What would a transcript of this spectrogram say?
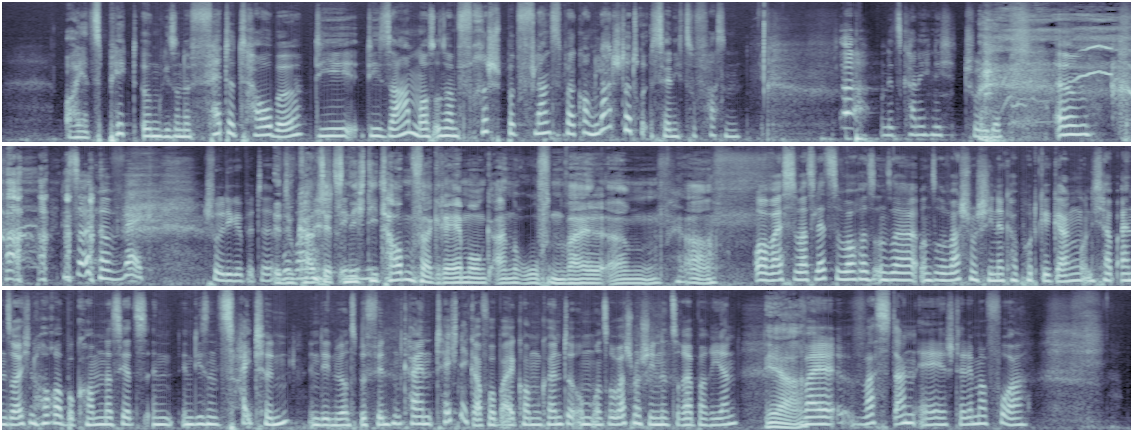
Oh, jetzt pickt irgendwie so eine fette Taube die, die Samen aus unserem frisch bepflanzten Balkon. Latsch da drüben. Ist ja nicht zu fassen. Ah, und jetzt kann ich nicht. Entschuldige. ähm, die soll da weg. Entschuldige bitte. Du waren kannst jetzt nicht die? Taubenvergrämung anrufen, weil ähm, ja. Oh, weißt du was? Letzte Woche ist unser, unsere Waschmaschine kaputt gegangen und ich habe einen solchen Horror bekommen, dass jetzt in, in diesen Zeiten, in denen wir uns befinden, kein Techniker vorbeikommen könnte, um unsere Waschmaschine zu reparieren. Ja. Weil, was dann, ey? Stell dir mal vor.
